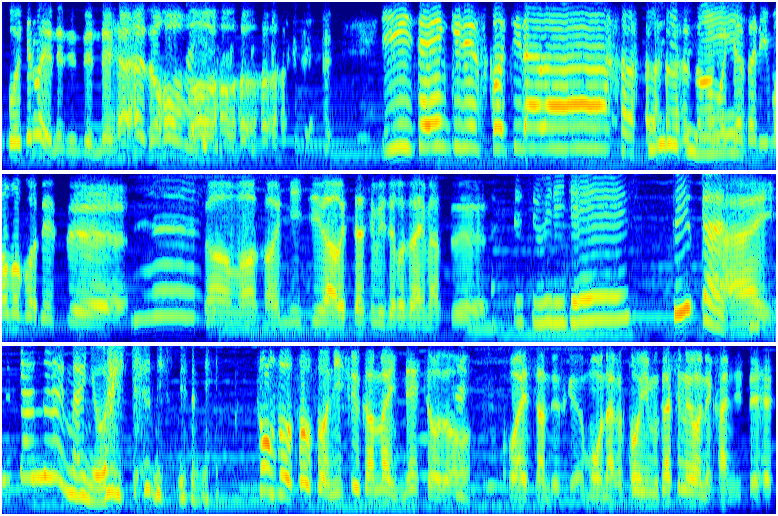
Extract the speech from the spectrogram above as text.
聞こえてるわよね、全然ね。あ どうも。いい天気です、こちらは。そうですねどうも、キャサリン桃子です。どうも、こんにちは。お久しぶりでございます。お久しぶりですというかはい1週間ぐらい前にお会いしたんですよねそうそうそうそう、2週間前にね、ちょうはいどお会いしたんですけど、もうなんか遠い昔のように感じて、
